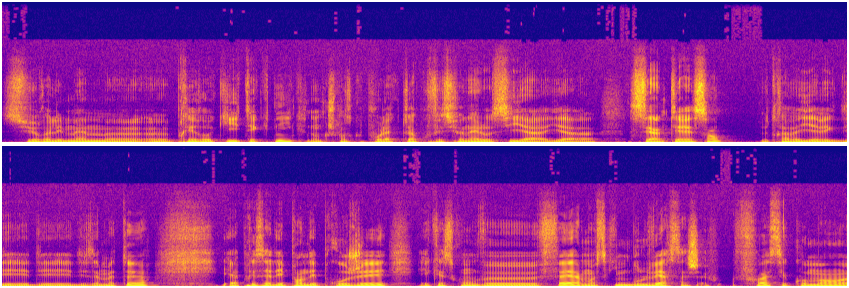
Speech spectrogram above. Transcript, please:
sur les mêmes euh, prérequis techniques. Donc, je pense que pour l'acteur professionnel aussi, y y a- c'est intéressant de travailler avec des, amateurs. Et après, ça dépend des projets et qu'est-ce qu'on veut faire. Moi, ce qui me bouleverse à chaque fois, c'est comment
